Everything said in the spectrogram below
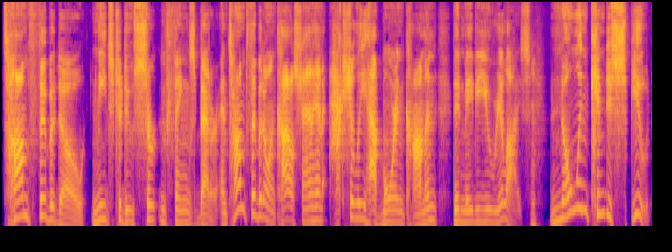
Tom Thibodeau needs to do certain things better. And Tom Thibodeau and Kyle Shanahan actually have more in common than maybe you realize. Hmm. no one can dispute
